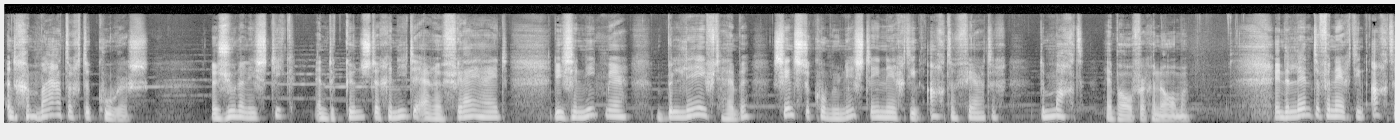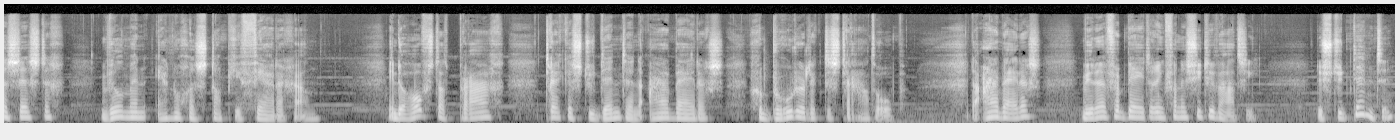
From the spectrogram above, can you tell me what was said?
een gematigde koers. De journalistiek en de kunsten genieten er een vrijheid die ze niet meer beleefd hebben sinds de communisten in 1948 de macht hebben overgenomen. In de lente van 1968 wil men er nog een stapje verder gaan. In de hoofdstad Praag trekken studenten en arbeiders gebroederlijk de straten op. De arbeiders willen een verbetering van hun situatie. De studenten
